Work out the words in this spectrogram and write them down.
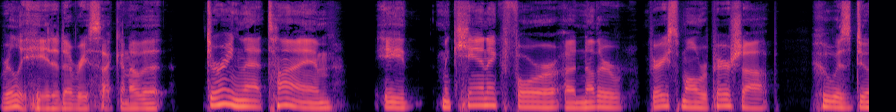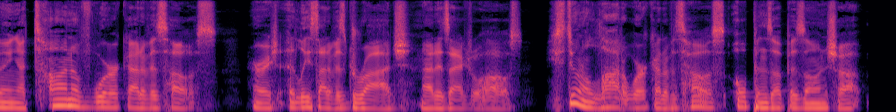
really hated every second of it. During that time, a mechanic for another very small repair shop who was doing a ton of work out of his house, or at least out of his garage, not his actual house. He's doing a lot of work out of his house, opens up his own shop.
